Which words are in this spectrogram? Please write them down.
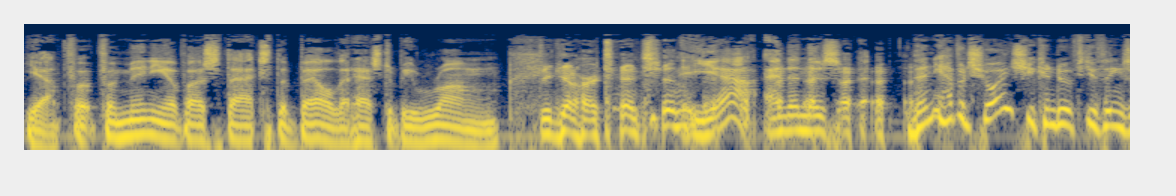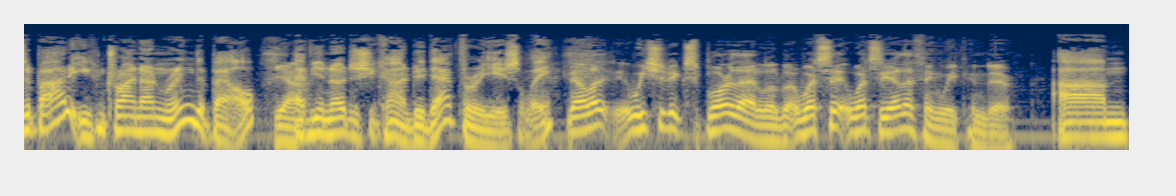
Yeah, for for many of us, that's the bell that has to be rung to get our attention. yeah, and then there's then you have a choice. You can do a few things about it. You can try and unring the bell. Yeah. Have you noticed you can't do that very easily? Now let, we should explore that a little bit. What's the, what's the other thing we can do? Um,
